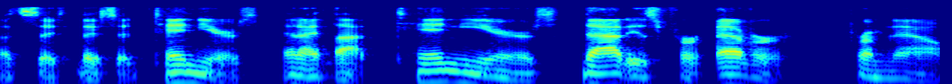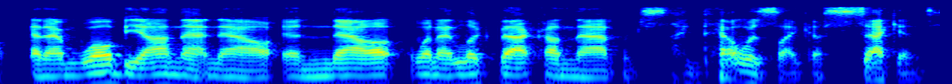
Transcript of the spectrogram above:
Let's say they said 10 years. And I thought 10 years, that is forever from now. And I'm well beyond that now. And now when I look back on that, I'm just like, that was like a second.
